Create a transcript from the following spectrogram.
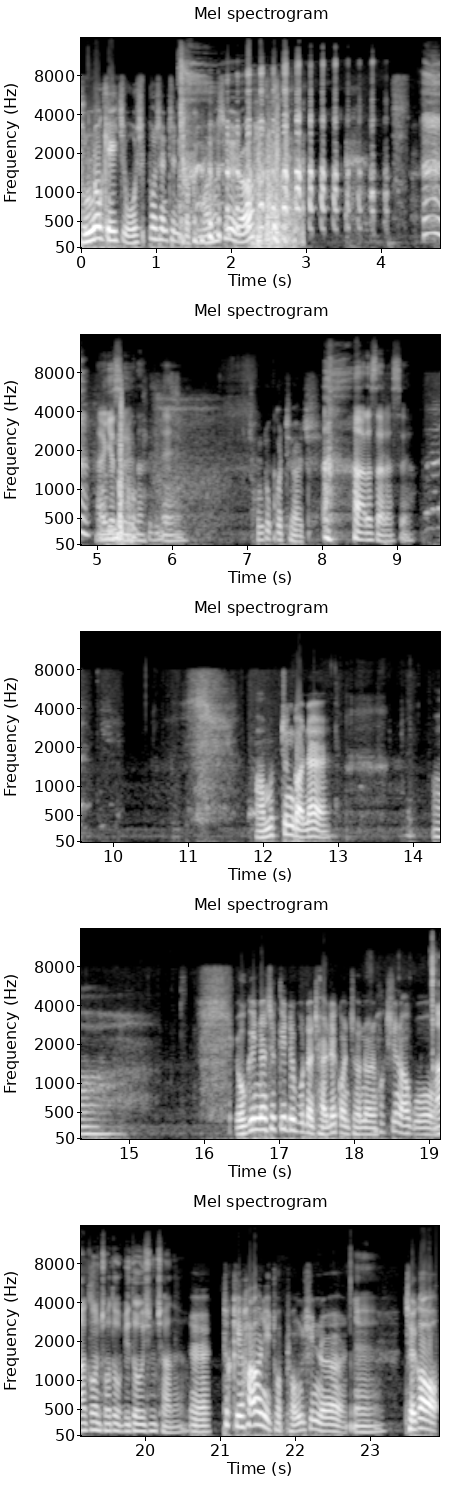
분노 게이지 50%니까 그만하세요. 알겠습니다. 예, 정도껏 해야지. 알았어 알았어요. 아무튼 간에 아 여기 있는 새끼들보다 잘 될 건 저는 확신하고. 아 그건 저도 믿어 의심치 않아요. 예 특히 하은이 저 병신은 예, 제가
